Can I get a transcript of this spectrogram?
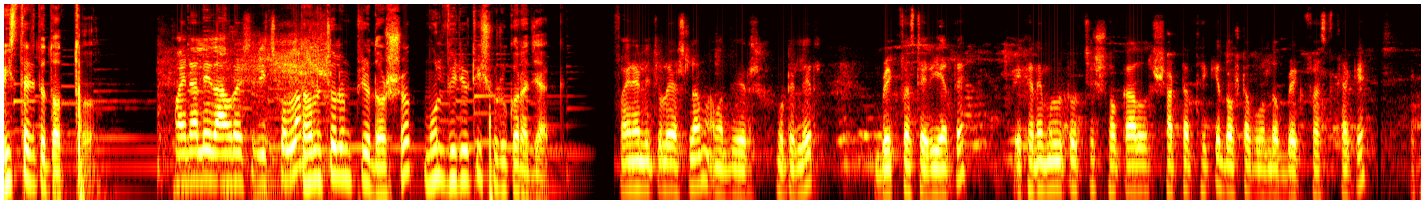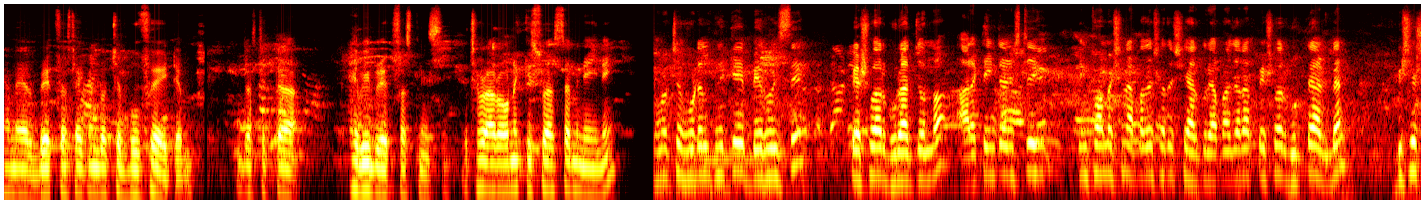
বিস্তারিত তথ্য। ফাইনালি লাহোরে এসে রিচ করলাম। তাহলে চলুন প্রিয় দর্শক মূল ভিডিওটি শুরু করা যাক। ফাইনালি চলে আসলাম আমাদের হোটেলের ব্রেকফাস্ট এরিয়াতে এখানে মূলত হচ্ছে সকাল সাতটা থেকে দশটা পর্যন্ত ব্রেকফাস্ট থাকে। এখানের ব্রেকফাস্ট আইটেমটা হচ্ছে বুফে আইটেম জাস্ট একটা হেভি ব্রেকফাস্ট নিয়েছি। এছাড়া আরও অনেক কিছু আছে, আমি নেই নেই। এখন হচ্ছে হোটেল থেকে বের হয়েছে পেশোয়ার ঘোরার জন্য। আর একটা ইন্টারেস্টিং ইনফরমেশন আপনাদের সাথে শেয়ার করি। আপনারা যারা পেশোয়ার ঘুরতে আসবেন, বিশেষ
